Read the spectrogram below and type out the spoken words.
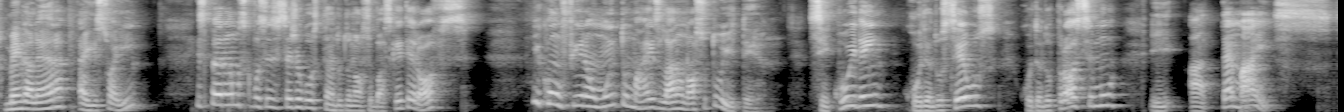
Bem, galera, é isso aí. Esperamos que vocês estejam gostando do nosso Basqueter Office e confiram muito mais lá no nosso Twitter. Se cuidem, cuidem dos seus, cuidem do próximo e até mais!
